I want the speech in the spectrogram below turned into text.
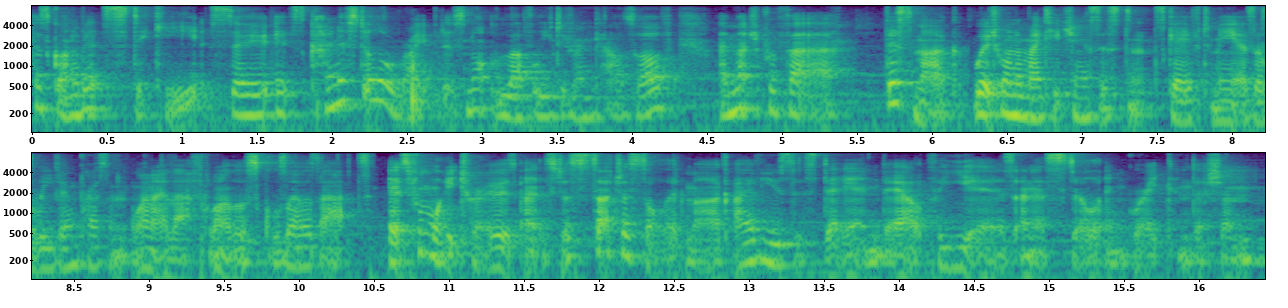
has gone a bit sticky. So it's kind of still all right, but it's not lovely to drink out of. I much prefer this mug, which one of my teaching assistants gave to me as a leaving present when I left one of the schools I was at. It's from Waitrose and it's just such a solid mug. I've used this day in, day out for years and it's still in great condition.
